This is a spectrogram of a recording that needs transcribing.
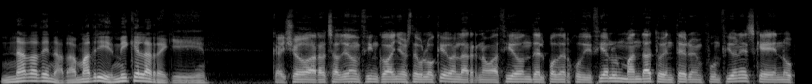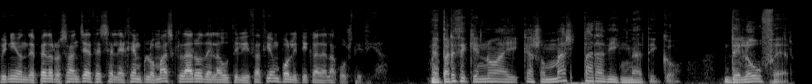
nada de nada. Madrid, Miquel Arregui. Caixó Arrachaldeón, cinco años de bloqueo en la renovación del Poder Judicial, un mandato entero en funciones que, en opinión de Pedro Sánchez, es el ejemplo más claro de la utilización política de la justicia. Me parece que no hay caso más paradigmático de lawfare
